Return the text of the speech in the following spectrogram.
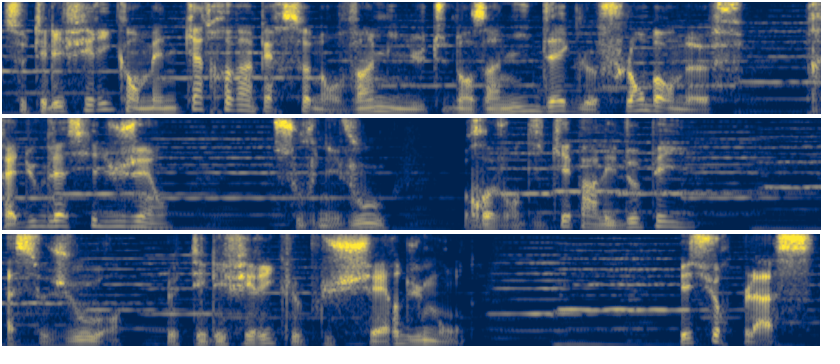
ce téléphérique emmène 80 personnes en 20 minutes dans un nid d'aigle flambant neuf, près du glacier du géant. Souvenez-vous, revendiqué par les deux pays. À ce jour, le téléphérique le plus cher du monde. Et sur place,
